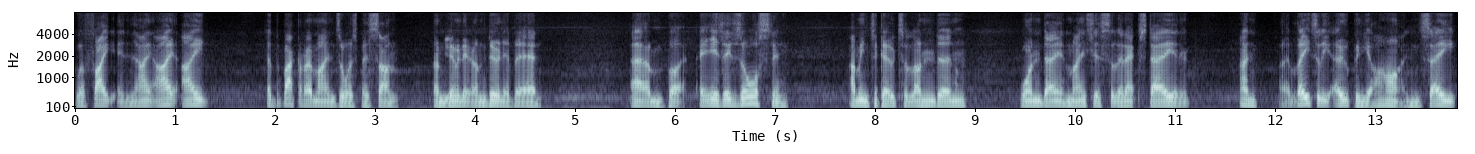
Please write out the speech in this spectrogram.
we're fighting. I, I, I, at the back of my mind's always my son. I'm doing it. I'm doing it him. Um, but it is exhausting. I mean, to go to London one day and Manchester the next day, and and basically open your heart and say,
